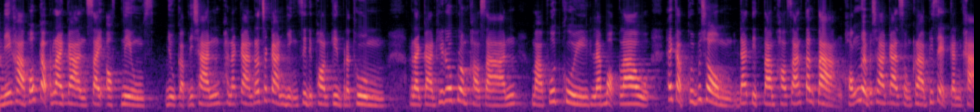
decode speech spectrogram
สดีค่ะ พบกับรายการ Side of News อยู่กับดิฉัน พนักงานราชการหญิงสิริพรกินประทุม รายการที่รวบรวมข่าวสาร มาพูดคุยและบอกเล่า ให้กับคุณผู้ชมได้ติดตามข่าวสารต่างๆ ของหน่วยประชาการสงครามพิเศษกันค่ะ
